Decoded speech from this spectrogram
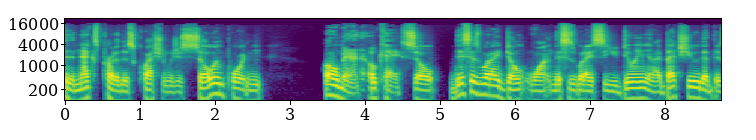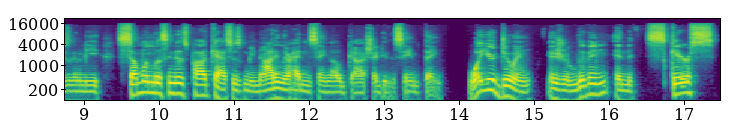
to the next part of this question, which is so important. Oh man. Okay. So this is what I don't want, and this is what I see you doing. And I bet you that there's going to be someone listening to this podcast who's going to be nodding their head and saying, Oh gosh, I do the same thing. What you're doing is you're living in scarce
